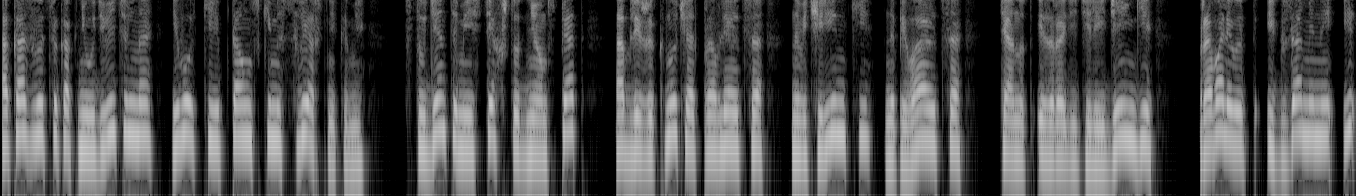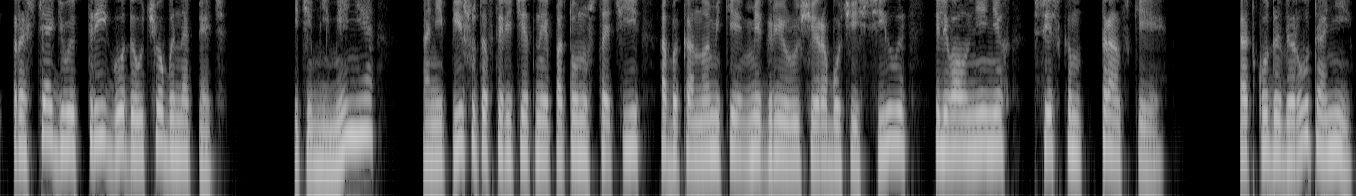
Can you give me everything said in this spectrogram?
оказываются, как неудивительно, его кейптаунскими сверстниками, студентами из тех, что днем спят, а ближе к ночи отправляются на вечеринки, напиваются, тянут из родителей деньги – проваливают экзамены и растягивают три года учебы на пять. И тем не менее, они пишут авторитетные по тону статьи об экономике мигрирующей рабочей силы или волнениях в сельском Транскее. Откуда берут они,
